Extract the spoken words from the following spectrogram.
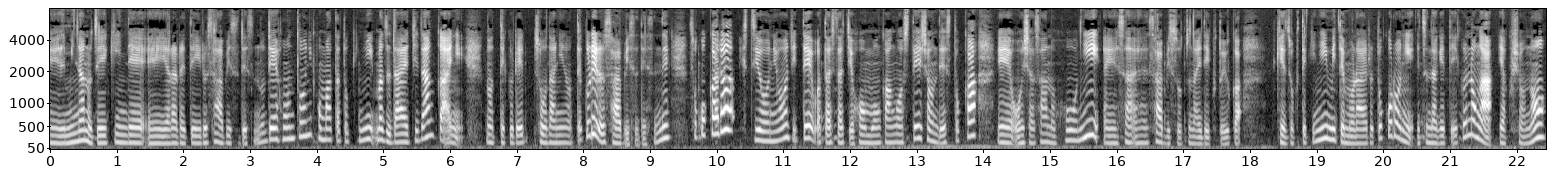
えー、みんなの税金で、え、やられているサービスですので、本当に困った時に、まず第一段階に乗ってくれる、相談に乗ってくれるサービスですね。そこから必要に応じて私たち訪問看護ステーションですとか、えお医者さんの方に、えサービスをつないでいくというか、継続的に見てもらえるところにつなげていくのが役所の、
